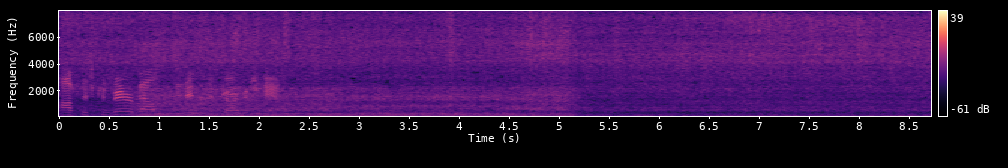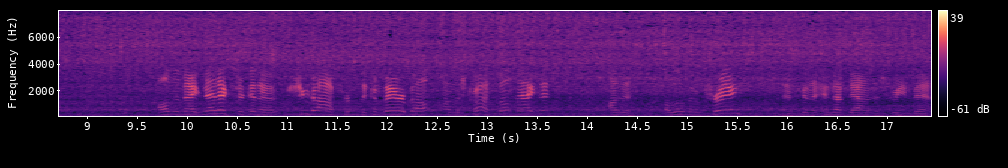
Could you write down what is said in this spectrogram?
off this conveyor belt and into this garbage can. All the magnetics are going to shoot off from the conveyor belt on this cross belt magnet on this aluminum tray and it's going to end up down in this green bin.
